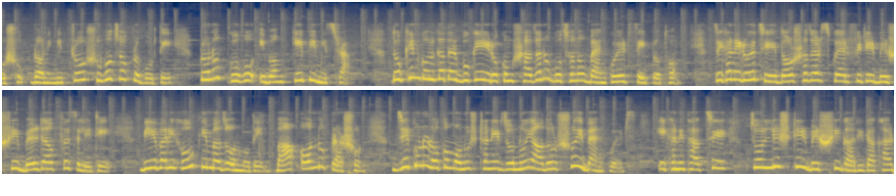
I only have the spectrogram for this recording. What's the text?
বসু, রনি মিত্র, শুভ চক্রবর্তী, প্রণব গুহ এবং কেপি মিশ্রা। দক্ষিণ কলকাতার বুকে এরকম সাজানো গোছানো ব্যাংকোয়েট সেই প্রথম, যেখানে রয়েছে দশ হাজার স্কোয়ার ফিটের বেশি বিল্ড আপ ফেসিলিটি বিয়েবাড়ি হোক কিংবা জন্মদিন বা অন্নপ্রাশন যে কোনো রকম অনুষ্ঠানের জন্যই আদর্শ এই ব্যাংকোয়েটস এখানে থাকছে চল্লিশটির বেশি গাড়ি রাখার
